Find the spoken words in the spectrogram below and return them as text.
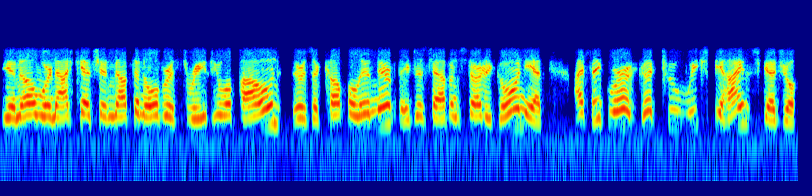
you know, we're not catching nothing over three to a pound. There's a couple in there, they just haven't started going yet. I think we're a good two weeks behind schedule.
